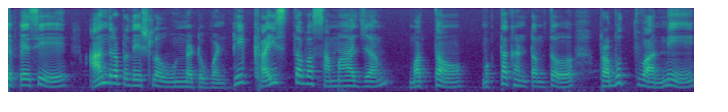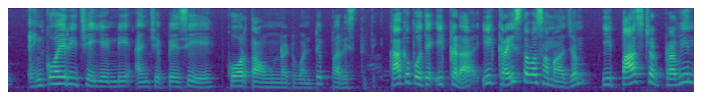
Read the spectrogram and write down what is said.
చెప్పేసి ఆంధ్రప్రదేశ్లో ఉన్నటువంటి క్రైస్తవ సమాజం మొత్తం ముక్తకంఠంతో ప్రభుత్వాన్ని ఎంక్వైరీ చేయండి అని చెప్పేసి కోరుతా ఉన్నటువంటి పరిస్థితి. కాకపోతే ఇక్కడ ఈ క్రైస్తవ సమాజం ఈ పాస్టర్ ప్రవీణ్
